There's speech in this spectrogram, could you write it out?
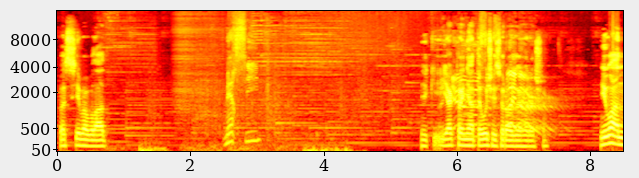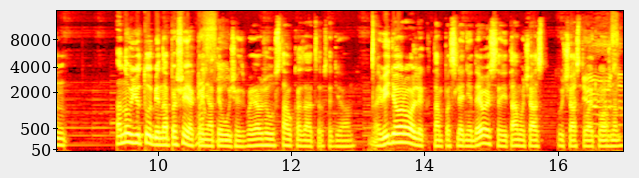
Спасибо, Влад. Merci. Як new прийняти участь у розіграші? Іван, а ну в Ютубі напиши, як прийняти участь, бо я вже устав казати це все діло. Відеоролик там последній дивишся, і там участ... участвувати можна.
